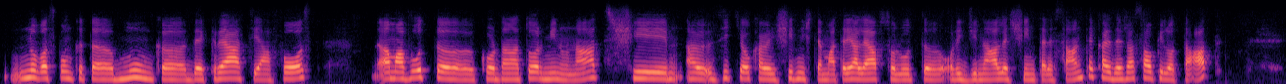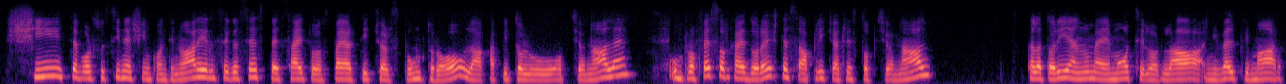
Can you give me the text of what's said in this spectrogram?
nu vă spun câtă muncă de creație a fost, Am avut uh, coordonatori minunați și uh, zic eu că au ieșit niște materiale absolut uh, originale și interesante care deja s-au pilotat și se vor susține și în continuare. Ele se găsesc pe site-ul aspireteachers.ro la capitolul opționale. Un profesor care dorește să aplice acest opțional, călătorie în lumea emoțiilor la nivel primar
